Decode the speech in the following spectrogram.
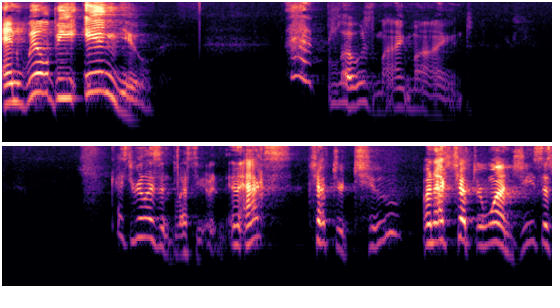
and will be in you. That blows my mind. Guys, you realize it blessed you. In Acts chapter 2, or in Acts chapter 1, Jesus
